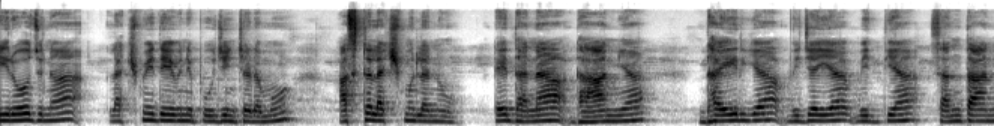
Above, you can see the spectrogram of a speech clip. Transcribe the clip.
ఈ రోజున లక్ష్మీదేవిని పూజించడము అష్టలక్ష్ములను అంటే ధన ధాన్య ధైర్య విజయ విద్య సంతాన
